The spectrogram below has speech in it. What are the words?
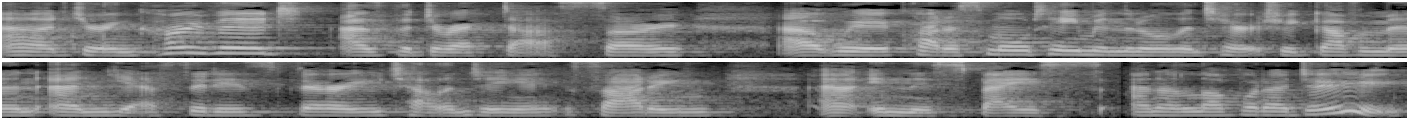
uh, during COVID as the director. So uh, we're quite a small team in the Northern Territory government, and yes, it is very challenging and exciting uh, in this space, and I love what I do.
